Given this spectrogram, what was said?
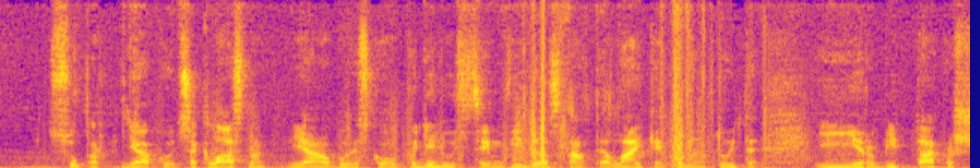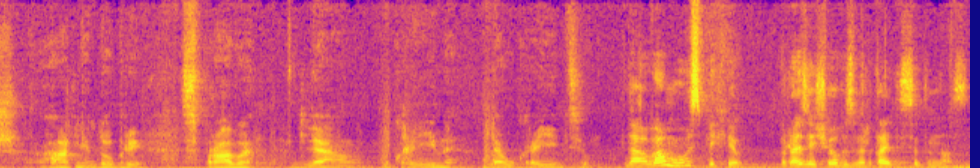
Супер, дякую, це класно. Я обов'язково поділюсь цим відео, ставте лайки, коментуйте і робіть також гарні добрі справи для України, для українців. Да, вам успіхів. В разі чого звертайтеся до нас.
